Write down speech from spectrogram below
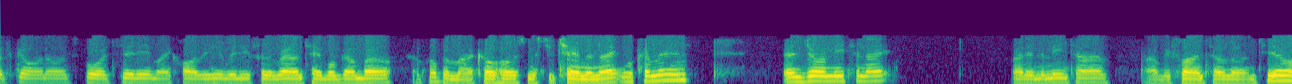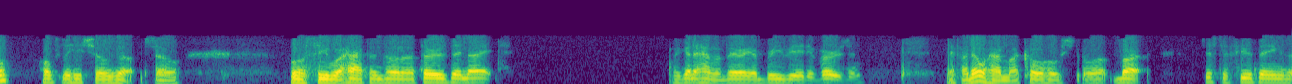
what's going on, Sports City? Mike Harvey here with you for the Roundtable Gumbo. I'm hoping my co-host, Mr. Chandler Knight, will come in and join me tonight. But in the meantime, I'll be flying solo until hopefully he shows up. So we'll see what happens on a Thursday night. We're going to have a very abbreviated version if I don't have my co-host show up, but just a few things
